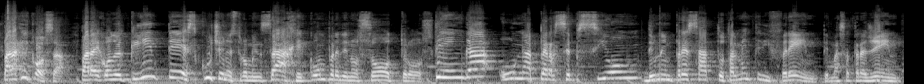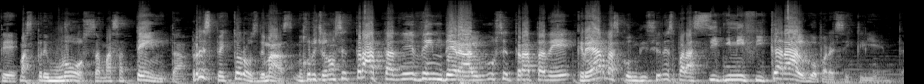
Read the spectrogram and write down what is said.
¿Para qué cosa? Para que cuando el cliente escuche nuestro mensaje, compre de nosotros, tenga una percepción de una empresa totalmente diferente, más atrayente, más premurosa, más atenta respecto a los demás. Mejor dicho, no se trata de vender algo, se trata de crear las condiciones para significar algo para ese cliente.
